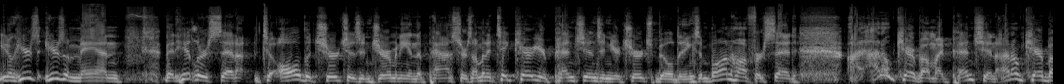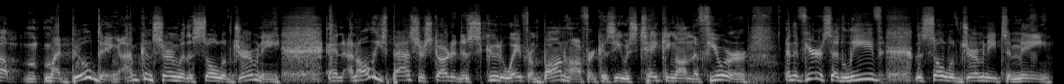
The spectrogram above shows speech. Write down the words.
you know, here's, here's a man that Hitler said to all the churches in Germany and the pastors, I'm going to take care of your pensions and your church buildings. And Bonhoeffer said, I, I don't care about my pension. I don't care about my building building. I'm concerned with the soul of Germany. And, and all these pastors started to scoot away from Bonhoeffer because he was taking on the Fuhrer. And the Fuhrer said, Leave the soul of Germany to me.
